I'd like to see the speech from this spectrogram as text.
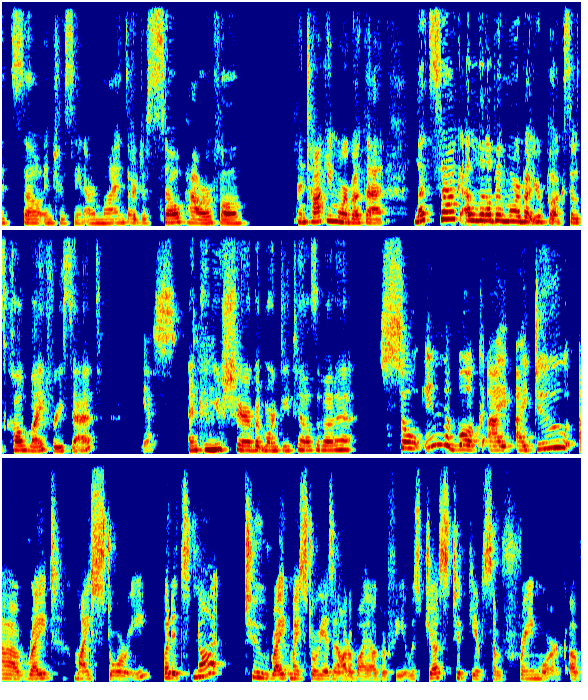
it's so interesting. Our minds are just so powerful. And talking more about that, let's talk a little bit more about your book. So it's called Life Reset. Yes. And can you share a bit more details about it? So in the book, I, I do uh, write my story, but it's not to write my story as an autobiography. It was just to give some framework of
